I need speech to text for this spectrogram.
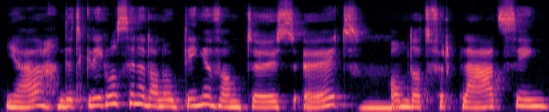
ja, dit dikwijls zijn er dan ook dingen van thuis uit, Mm. omdat verplaatsing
